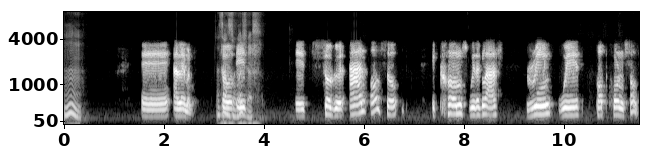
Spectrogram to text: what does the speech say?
Mm. uh, and lemon. That So sounds it's- delicious. It's so good, and also it comes with a glass rimmed with popcorn salt.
